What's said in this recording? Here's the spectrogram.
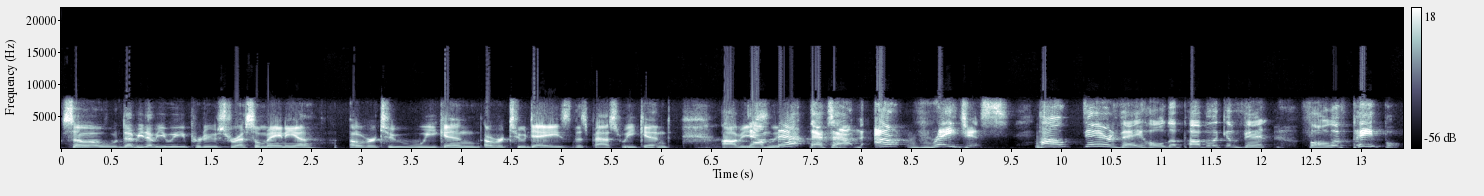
So WWE produced WrestleMania over two weekend over two days this past weekend. Obviously, Now, Matt, that's out outrageous. How dare they hold a public event full of people?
